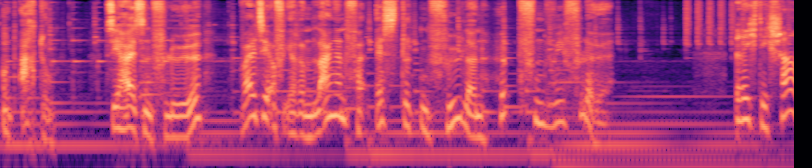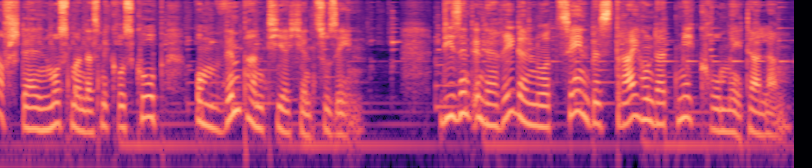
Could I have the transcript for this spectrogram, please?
Und Achtung, sie heißen Flöhe, weil sie auf ihren langen verästelten Fühlern hüpfen wie Flöhe. Richtig scharf stellen muss man das Mikroskop, um Wimperntierchen zu sehen. Die sind in der Regel nur 10 bis 300 Mikrometer lang.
